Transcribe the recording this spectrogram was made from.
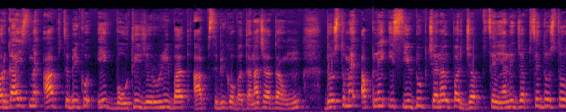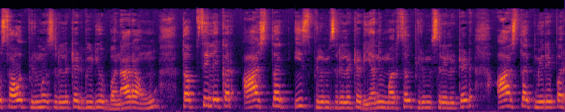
और गाइस मैं आप सभी को एक बहुत ही ज़रूरी बात आप सभी को बताना चाहता हूँ। दोस्तों, मैं अपने इस यूट्यूब चैनल पर जब से, यानी जब से दोस्तों साउथ फ़िल्मों से रिलेटेड वीडियो बना रहा हूँ, तब से लेकर आज तक इस फ़िल्म से रिलेटेड यानी मर्सल फ़िल्म से रिलेटेड आज तक मेरे पर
